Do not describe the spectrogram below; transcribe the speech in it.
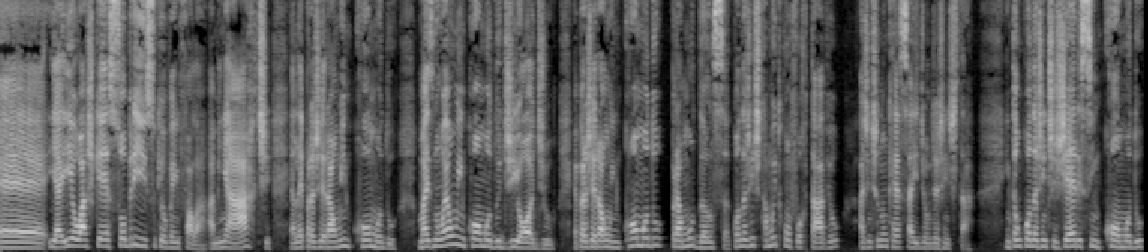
É, e aí eu acho que é sobre isso que eu venho falar. A minha arte, ela é para gerar um incômodo, mas não é um incômodo de ódio, é para gerar um incômodo para mudança. Quando a gente está muito confortável, a gente não quer sair de onde a gente está. Então, quando a gente gera esse incômodo,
